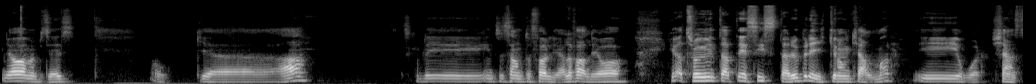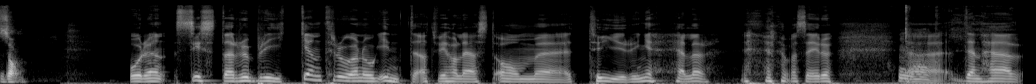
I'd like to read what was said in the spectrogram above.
Ja, men precis. Uh, ja, det ska bli intressant att följa i alla fall. Jag, jag tror ju inte att det är sista rubriken om Kalmar i år, känns det som. Och den sista rubriken tror jag nog inte att vi har läst om eh, Tyringe heller. Vad säger du? Mm. Eh, den här,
